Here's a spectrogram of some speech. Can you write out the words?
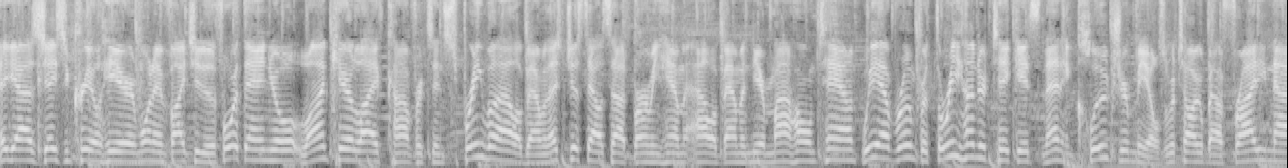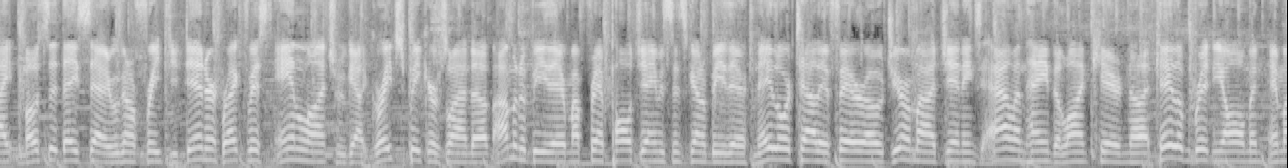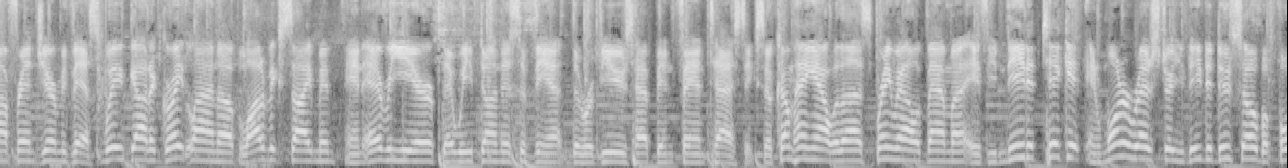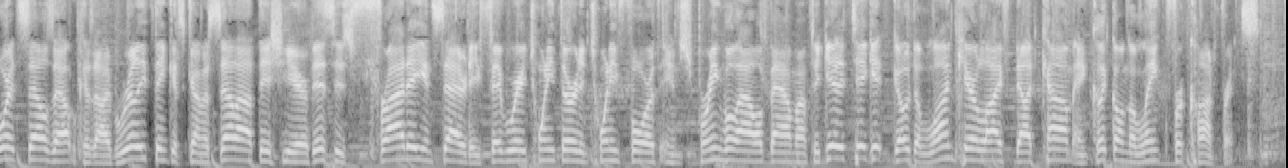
Hey guys, Jason Creel here, and want to invite you to the fourth annual Lawn Care Life Conference in Springville, Alabama. That's just outside Birmingham, Alabama, near my hometown. We have room for 300 tickets, and that includes your meals. We're talking about Friday night, most of the day Saturday. We're going to feed you dinner, breakfast, and lunch. We've got great speakers lined up. I'm going to be there. My friend Paul Jamison's going to be there. Naylor Taliaferro, Jeremiah Jennings, Allyn Hane, the Lawn Care Nut, Caleb Brittany Allman, and my friend Jeremy Vest. We've got a great lineup, a lot of excitement, and every year year that we've done this event, the reviews have been fantastic. So come hang out with us, Springville, Alabama. If you need a ticket and want to register, you need to do so before it sells out because I really think it's going to sell out this year. This is Friday and Saturday, February 23rd and 24th in Springville, Alabama. To get a ticket, go to lawncarelife.com and click on the link for conference.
